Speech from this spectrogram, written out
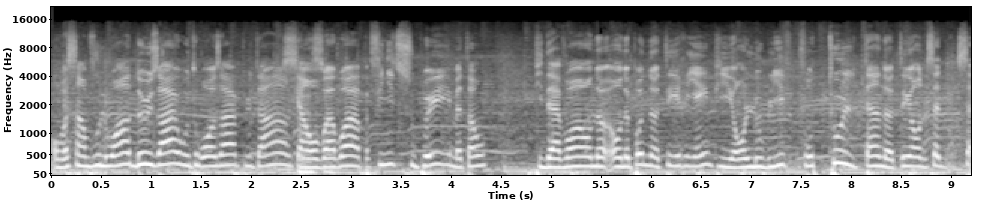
on va s'en vouloir deux heures ou trois heures plus tard quand on va avoir fini de souper, mettons. Puis d'avoir, on n'a pas noté rien, puis on l'oublie. Il faut tout le temps noter. On- ça- ça-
